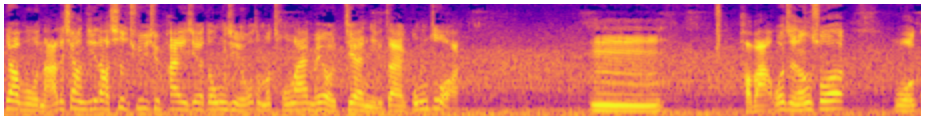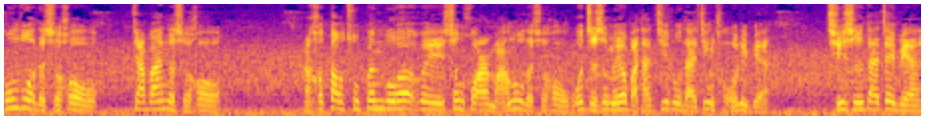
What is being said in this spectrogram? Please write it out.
要不拿着相机到市区去拍一些东西。我怎么从来没有见你在工作啊？嗯，好吧，我只能说，我工作的时候，加班的时候。然后到处奔波为生活而忙碌的时候，我只是没有把它记录在镜头里边。其实，在这边，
